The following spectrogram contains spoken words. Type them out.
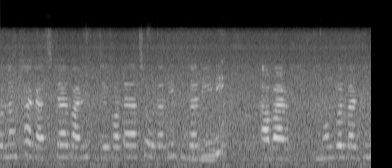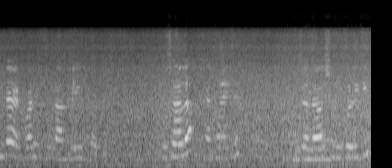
বললাম, থাক, আজকে আর বাড়ির যে কটা আছে ওটা দিয়ে পূজা দিয়ে নিই। আবার মঙ্গলবার দিনটা একবারে ফুল আনলেই হবে। তো চলো, এখন এই যে পূজা দেওয়া শুরু করে দিই।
